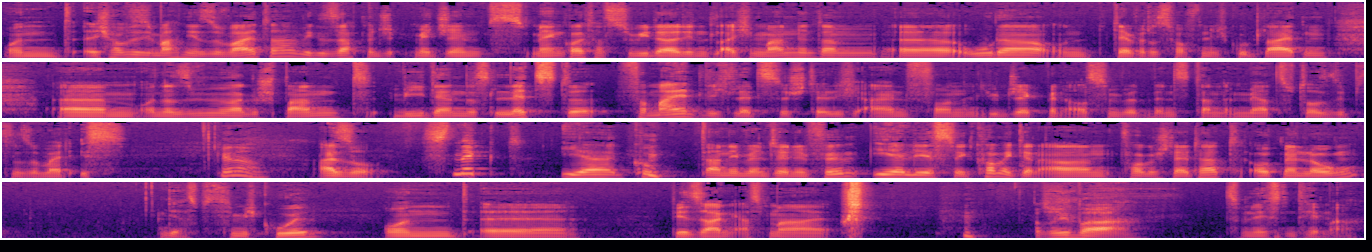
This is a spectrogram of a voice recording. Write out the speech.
Und ich hoffe, sie machen hier so weiter. Wie gesagt, mit, mit James Mangold hast du wieder den gleichen Mann hinterm äh, Ruder und der wird es hoffentlich gut leiten. Ähm, und dann sind wir mal gespannt, wie denn das letzte, vermeintlich letzte, stelle ich ein, von Hugh Jackman aussehen wird, wenn es dann im März 2017 soweit ist. Genau. Also, Snickt. ihr guckt dann eventuell den Film, ihr lest den Comic, den Aaron vorgestellt hat, Old Man Logan. Der ist ziemlich cool. Und äh, wir sagen erstmal rüber zum nächsten Thema.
